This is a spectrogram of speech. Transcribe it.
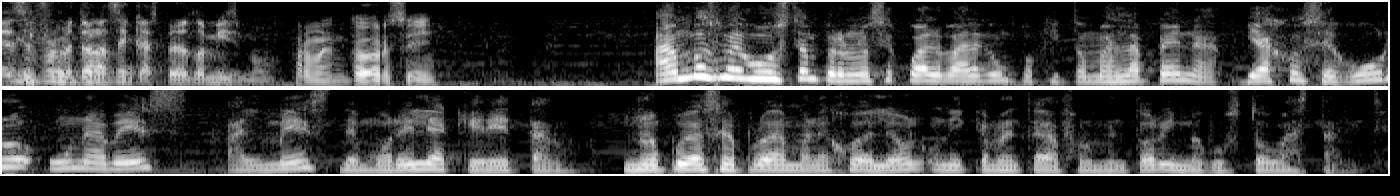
Es el fermentor a secas, pero es lo mismo. Formentor, sí. Ambos me gustan, pero no sé cuál valga un poquito más la pena. Viajo seguro una vez al mes de Morelia a Querétaro. No pude hacer prueba de manejo de León, únicamente la Formentor y me gustó bastante.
